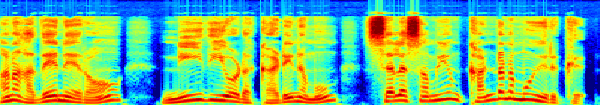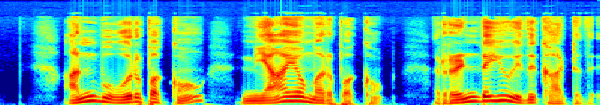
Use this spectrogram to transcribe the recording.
ஆனா அதே நேரம் நீதியோட கடினமும் சில சமயம் கண்டனமும் இருக்கு. அன்பு ஒரு பக்கம் நியாயம் மறுபக்கம். ரெண்டையும் இது காட்டுது.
